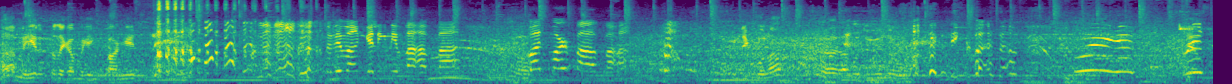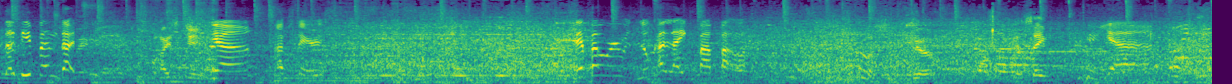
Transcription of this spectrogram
Ah, mahirap talaga maging pangit. Di ba ang galing ni Papa? What more, Papa? Hindi ko lang. Uh, ako din yun. Hindi ko alam. Oh my God. Where's the deep and Dutch? Ice cream. Yeah, upstairs. Di ba we're look alike, Papa? Oh. Yeah. The same. Yeah.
